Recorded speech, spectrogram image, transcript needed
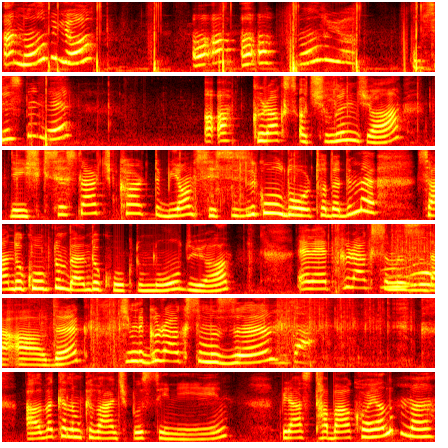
Aa ne oluyor? Aa aa ne oluyor? O ses de ne? Aa Krax açılınca değişik sesler çıkarttı. Bir an sessizlik oldu ortada değil mi? Sen de korktun ben de korktum. Ne oldu ya? Evet Krax'ımızı da aldık. Şimdi Krax'ımızı al bakalım Kıvanç bu senin. Biraz tabağa koyalım mı?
